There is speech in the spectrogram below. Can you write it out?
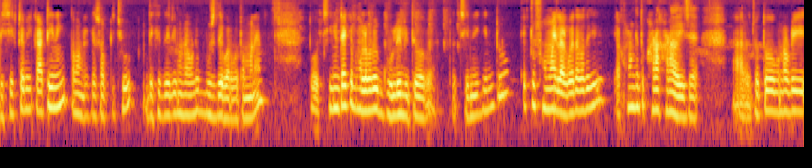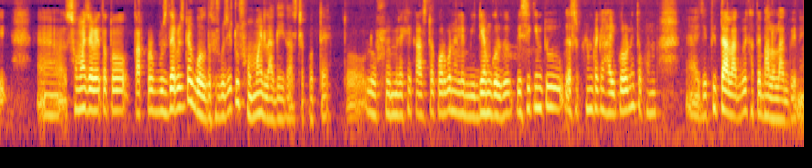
বেশি একটা আমি কাটিনি তোমাকে সব কিছু দেখে দিলে মোটামুটি বুঝতে পারব তো মানে তো চিনিটাকে ভালোভাবে গলে নিতে হবে। তো চিনি কিন্তু একটু সময় লাগবে দেখো দেখি এখন কিন্তু খাড়া খাড়া হয়ে যায়। আর যত মোটামুটি সময় যাবে তত তারপর বুঝতে পারবে যেটা গলতে ফিরবে যে একটু সময় লাগে এই কাজটা করতে। তো লো ফ্লেম রেখে কাজটা করব, নাহলে মিডিয়াম করবে বেশি কিন্তু গ্যাসের ফ্লেমটাকে হাই করো তখন যে তিতা লাগবে, খেতে ভালো লাগবে না।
